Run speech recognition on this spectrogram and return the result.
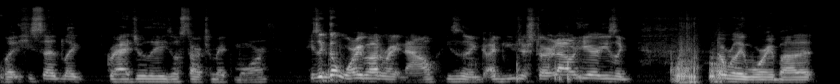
but he said like gradually you'll start to make more. He's like, don't worry about it right now. He's like, I, you just started out here. He's like, don't really worry about it.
